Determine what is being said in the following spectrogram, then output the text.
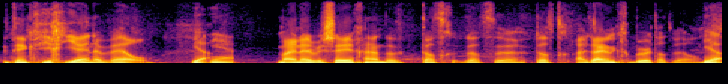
Ik denk hygiëne wel. Ja. Maar naar de wc gaan, dat, dat, dat, eh, dat, uiteindelijk gebeurt dat wel. Ja,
